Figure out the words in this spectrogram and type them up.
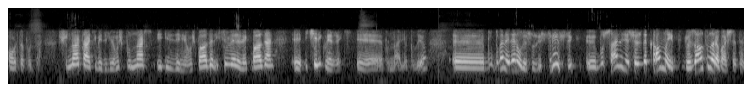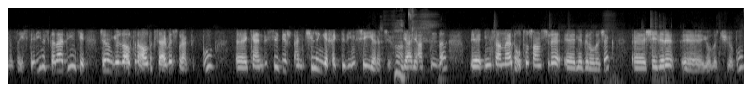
orada burada. Şunlar takip ediliyormuş, bunlar e, izleniyormuş. Bazen isim vererek, bazen e, içerik vererek e, bunlar yapılıyor. E, bu, buna neden oluyorsunuz. Üstüne üstlük e, bu sadece sözde kalmayıp gözaltılara başladığınızda istediğiniz kadar deyin ki canım gözaltına aldık serbest bıraktık. Bu e, kendisi bir hani chilling efekt dediğimiz şeyi yaratıyor. Hı. Yani aslında e, insanlarda otosansüre e, neden olacak e, şeylere e, yol açıyor bu.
